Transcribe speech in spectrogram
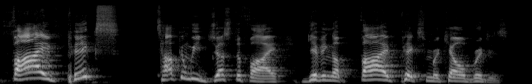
Five picks? How can we justify giving up five picks for Mikal Bridges?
